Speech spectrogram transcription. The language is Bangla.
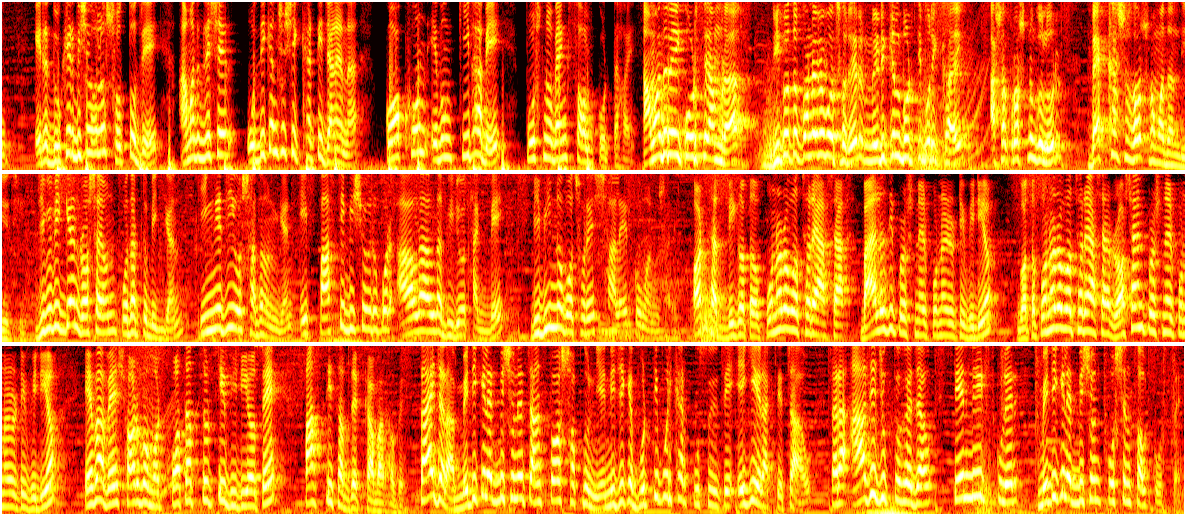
এটা দুঃখের বিষয় হলো সত্য যে আমাদের দেশের অধিকাংশ শিক্ষার্থী জানে না কখন এবং কীভাবে প্রশ্ন ব্যাংক সলভ করতে হয়। আমাদের এই কোর্সে আমরা বিগত পনেরো বছরের মেডিকেল ভর্তি পরীক্ষায় আসা প্রশ্নগুলোর ব্যাখ্যা সহ সমাধান দিয়েছি। জীববিজ্ঞান রসায়ন পদার্থবিজ্ঞান ইংরেজি ও সাধারণ জ্ঞান এই পাঁচটি বিষয়ের উপর আলাদা আলাদা ভিডিও থাকবে। বিভিন্ন বছরের সালের ক্রমানুসারে অর্থাৎ বিগত পনেরো বছরে আসা বায়োলজি প্রশ্নের পনেরোটি ভিডিও গত পনেরো বছরে আসা রসায়ন প্রশ্নের পনেরোটি ভিডিও এভাবে সর্বমোট পঁচাত্তরটি ভিডিওতে পাঁচটি সাবজেক্ট কাভার হবে। তাই যারা মেডিকেল অ্যাডমিশনের চান্স পাওয়ার স্বপ্ন নিয়ে নিজেকে ভর্তি পরীক্ষার প্রস্তুতিতে এগিয়ে রাখতে চাও তারা আজই যুক্ত হয়ে যাও টেন মিনিট স্কুলের মেডিকেল অ্যাডমিশন কোশ্চেন সলভ কোর্সে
